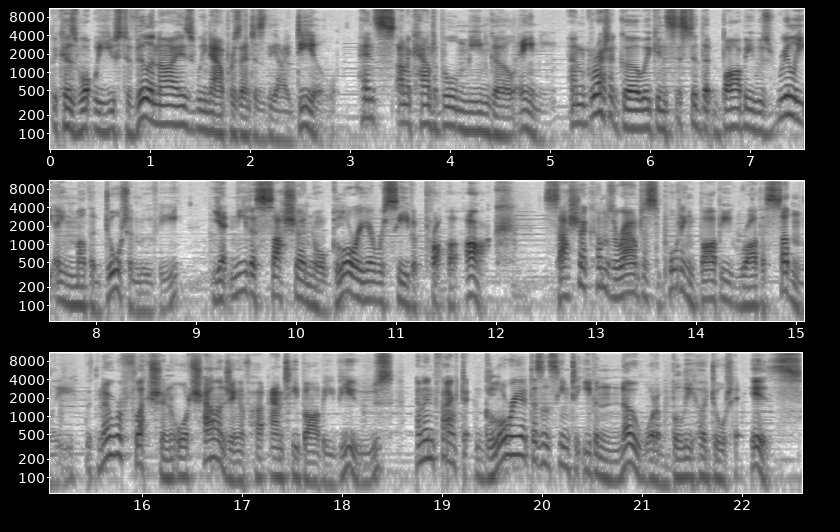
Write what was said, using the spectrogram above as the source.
because what we used to villainize we now present as the ideal, hence unaccountable Mean Girl Amy. And Greta Gerwig insisted that Barbie was really a mother-daughter movie, yet neither Sasha nor Gloria receive a proper arc. Sasha comes around to supporting Barbie rather suddenly, with no reflection or challenging of her anti-Barbie views, and in fact, Gloria doesn't seem to even know what a bully her daughter is.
